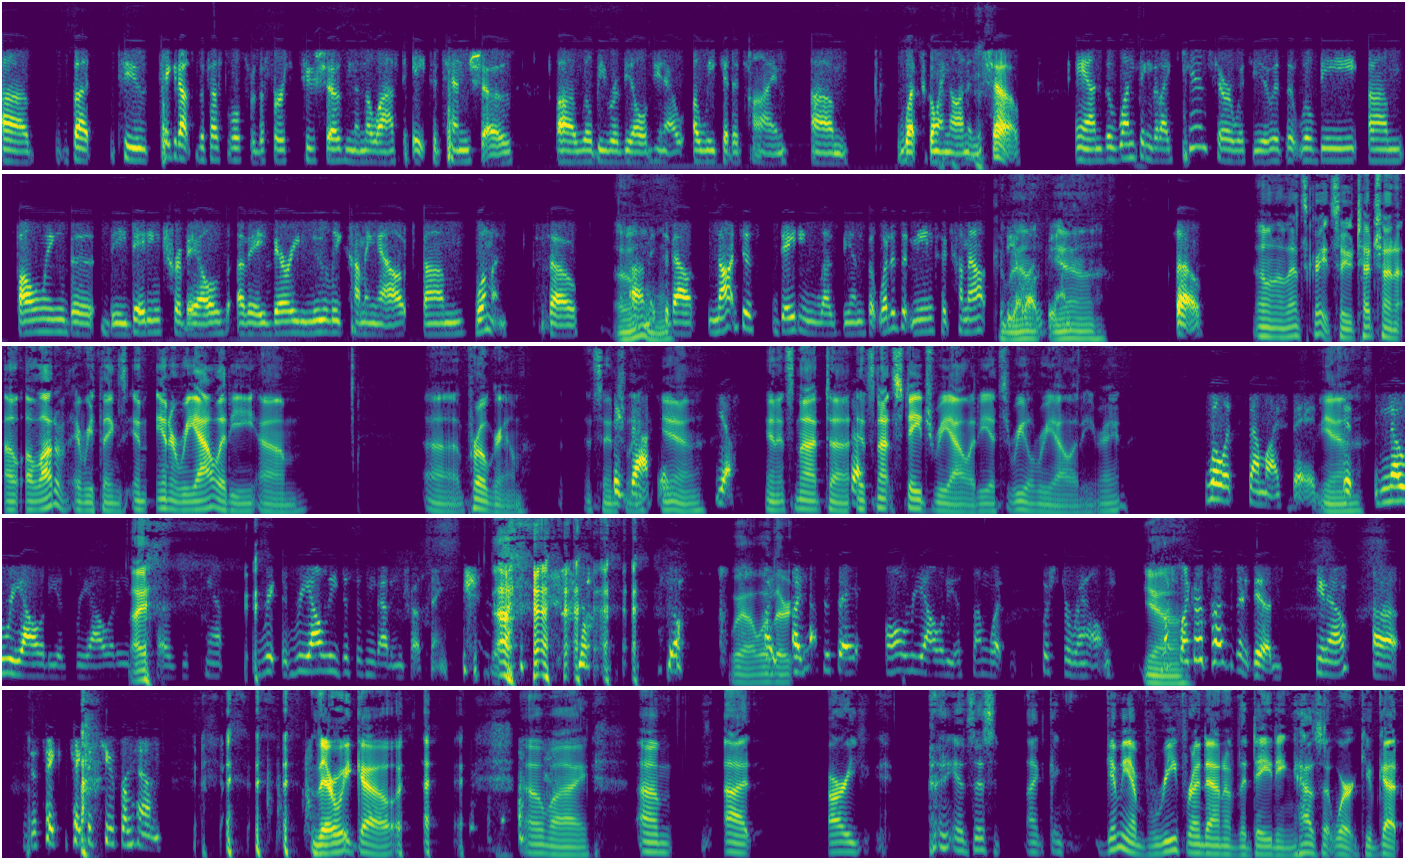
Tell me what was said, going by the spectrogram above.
Uh, but to take it out to the festivals for the first two shows and then the last eight to ten shows uh, will be revealed, you know, a week at a time. Um, what's going on in the show? And the one thing that I can share with you is it will be um, following the the dating travails of a very newly coming out um, woman. So oh, um, it's about not just dating lesbians, but what does it mean to come out to come be a lesbian? yeah. So Oh, no, that's great. So you touch on a, a lot of everything's in in a reality um, uh, program, essentially. Exactly. Yeah, yes, and it's not uh, So- it's not stage reality; it's real reality, right? well, it's semi-stage. Yeah. It's, no reality is reality I- because you can't. Re- reality just isn't that interesting. So well, well, I, I'd have to say all reality is somewhat pushed around, yeah. much like our president did. You know, uh, just take take a cue from him. there we go. oh my. Um, uh, are you- is this like? Give me a brief rundown of the dating. How's it work? You've got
